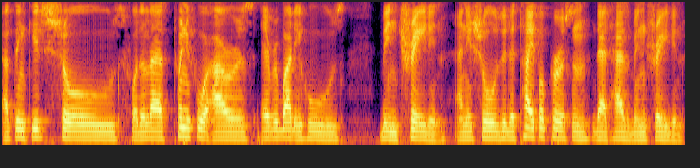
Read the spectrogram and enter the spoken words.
I think it shows for the last 24 hours everybody who's been trading. And it shows you the type of person that has been trading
